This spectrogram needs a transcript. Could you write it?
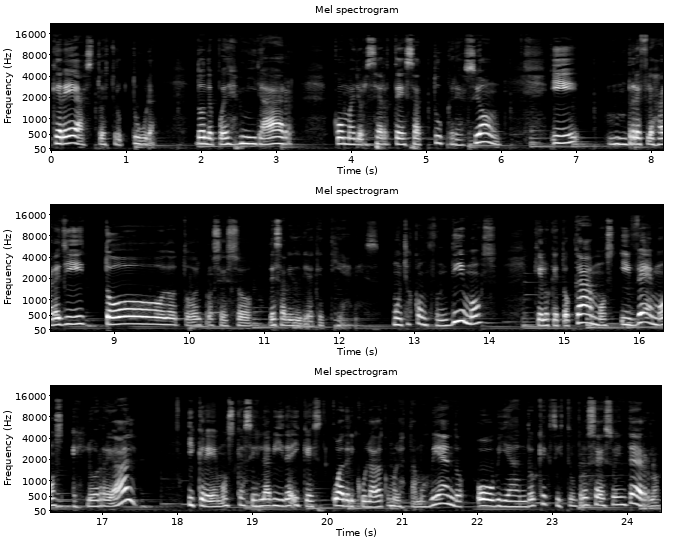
creas tu estructura, donde puedes mirar con mayor certeza tu creación y reflejar allí todo, todo el proceso de sabiduría que tienes. Muchos confundimos que lo que tocamos y vemos es lo real y creemos que así es la vida y que es cuadriculada como la estamos viendo, obviando que existe un proceso interno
